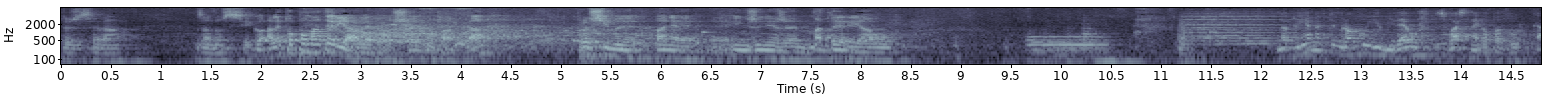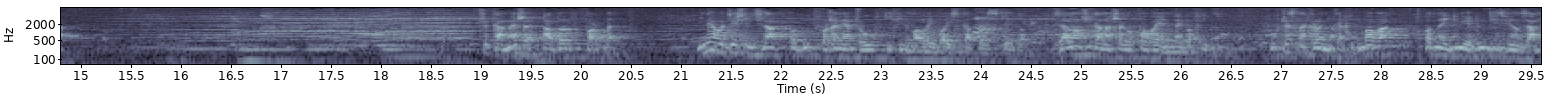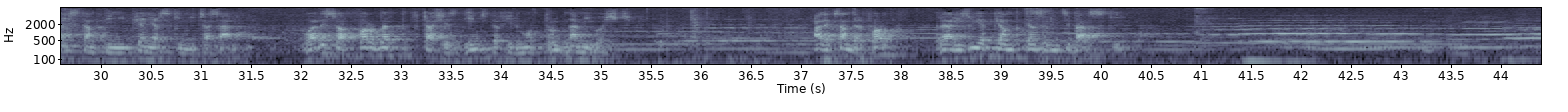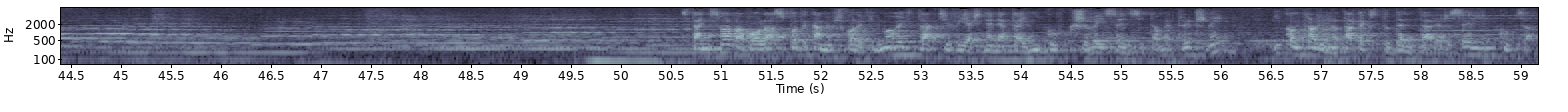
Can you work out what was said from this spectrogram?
reżysera Zanussiego, ale to po materiale, proszę, uwaga. Prosimy, Panie Inżynierze, materiał Notujemy w tym roku jubileusz z własnego podwórka. Przy kamerze Adolf Forbet. Minęło Minęło 10 lat od utworzenia czołówki filmowej Wojska Polskiego, zalążka naszego powojennego filmu. Ówczesna kronika filmowa odnajduje ludzi związanych z tamtymi pionierskimi czasami. Władysław Forbert w czasie zdjęć do filmu Trudna Miłość. Aleksander Ford realizuje piątkę z ulicy Barskiej. Stanisława Wola spotykamy w szkole filmowej w trakcie wyjaśniania tajników krzywej sensitometrycznej i kontroli notatek studenta reżyserii Kuca.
